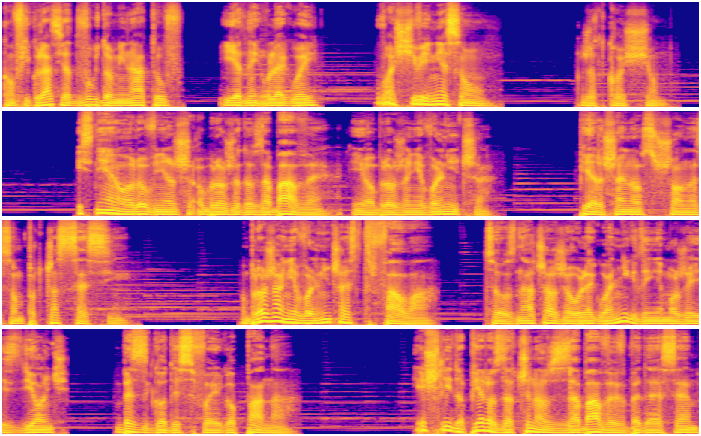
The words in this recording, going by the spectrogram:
Konfiguracja dwóch dominatów i jednej uległej właściwie nie są rzadkością. Istnieją również obroże do zabawy i obroże niewolnicze. Pierwsze noszone są podczas sesji. Obroża niewolnicza jest trwała, co oznacza, że uległa nigdy nie może jej zdjąć bez zgody swojego pana. Jeśli dopiero zaczynasz zabawy w BDSM,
